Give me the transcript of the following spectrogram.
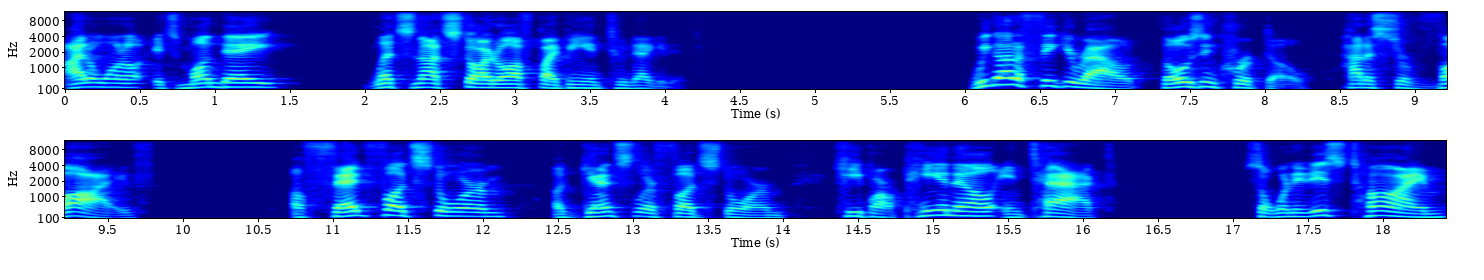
I don't want to, it's Monday. Let's not start off by being too negative. We got to figure out, those in crypto, how to survive a Fed FUD storm, a Gensler FUD storm, keep our P&L intact. So when it is time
